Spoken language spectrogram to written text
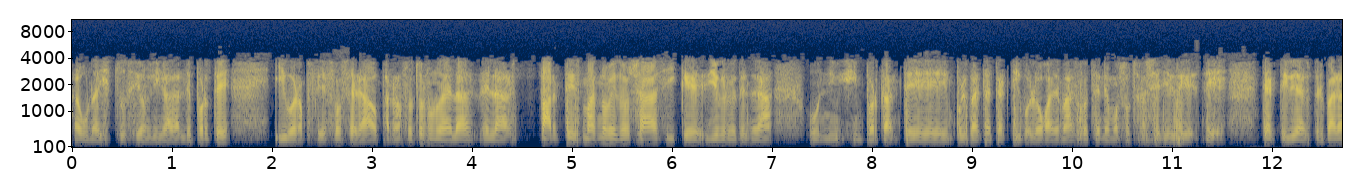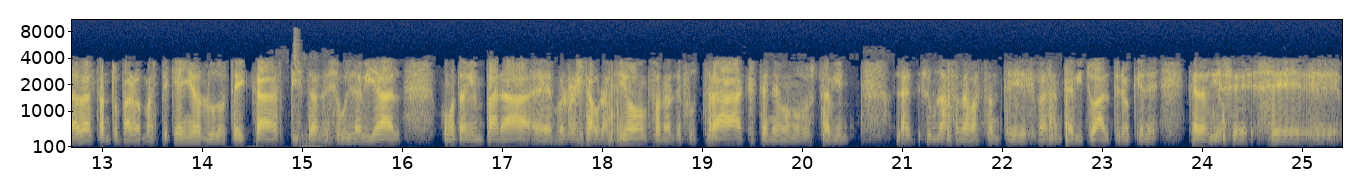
alguna institución ligada al deporte. Y bueno, pues eso será para nosotros una de las, de las partes más novedosas y que yo creo que tendrá un importante, importante atractivo. Luego, además, pues tenemos otra serie de, de, actividades preparadas, tanto para los más pequeños, ludotecas, pistas de seguridad vial, como también para eh, restauración, zonas de food trucks. Tenemos también una zona bastante, bastante habitual, pero que cada día se, se eh,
